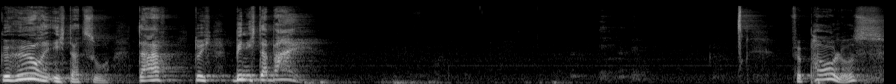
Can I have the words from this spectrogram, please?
gehöre ich dazu. Dadurch bin ich dabei. Für Paulus,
